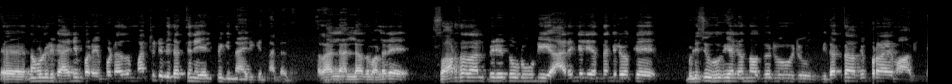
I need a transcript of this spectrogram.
ഏഹ്, നമ്മളൊരു കാര്യം പറയുമ്പോൾ അത് മറ്റൊരു വിദഗ്ധനെ ഏൽപ്പിക്കുന്നതായിരിക്കും നല്ലത്. അതല്ല അല്ലാതെ വളരെ സ്വാർത്ഥ താല്പര്യത്തോടു കൂടി ആരെങ്കിലും എന്തെങ്കിലുമൊക്കെ വിളിച്ചു കൂവിയാലൊന്നും അതൊരു ഒരു വിദഗ്ധ അഭിപ്രായമാവില്ല.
